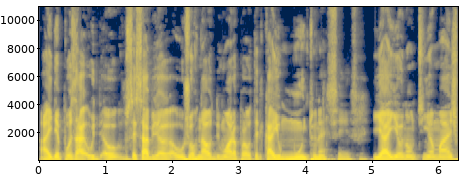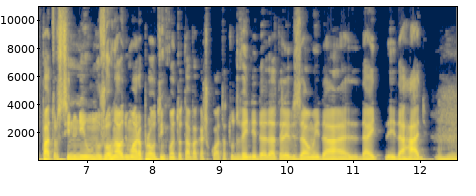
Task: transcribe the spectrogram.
Aí depois, a, o, o- vocês sabem, a- o jornal de uma hora para outra ele caiu muito, né? Sim, sim. E aí eu não tinha mais patrocínio nenhum no jornal de uma hora para outra, enquanto eu tava com as cotas tudo vendida da televisão e da, da, e da rádio. Uhum.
